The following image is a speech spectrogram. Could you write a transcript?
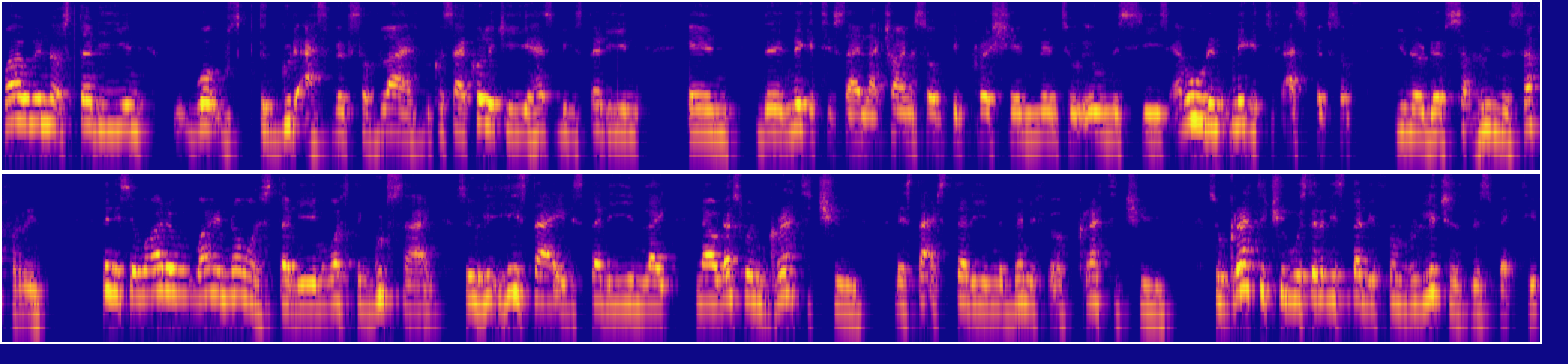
Why are we not studying what was the good aspects of life? Because psychology has been studying in the negative side, like trying to solve depression, mental illnesses, and all the negative aspects of you know the human suffering." Then he said, why don't why no one studying what's the good side? So he, he started studying like now that's when gratitude, they started studying the benefit of gratitude. So gratitude was already studied from religion's perspective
